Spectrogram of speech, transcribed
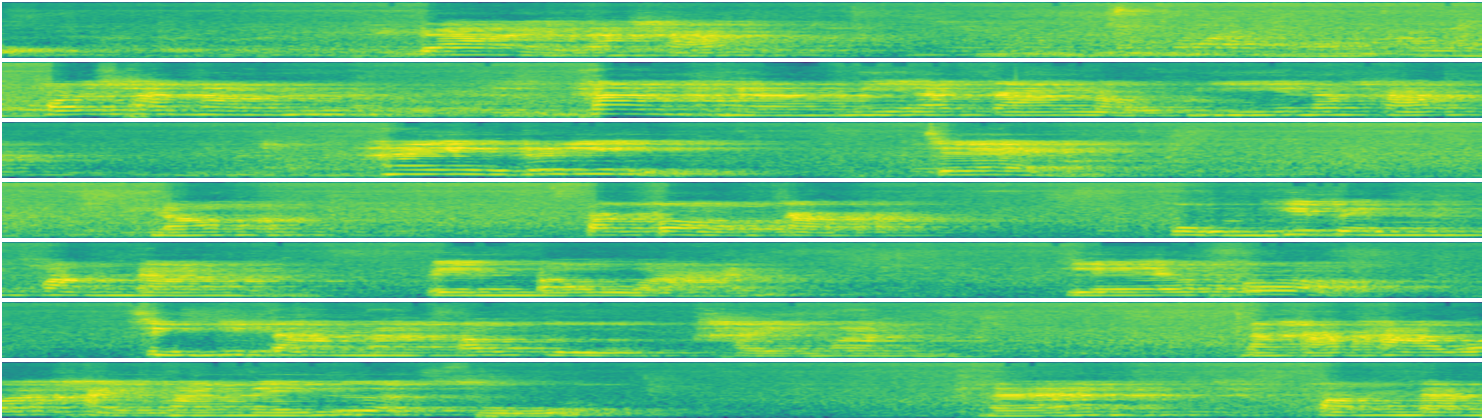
บได้นะคะ เพราะฉะนั้นถ้าหากมีอาการเหล่านี้นะคะ ให้รีบแจ้งเนาะประกอบกับกลุ่มที่เป็นความดันเป็นเบาหวาน แล้วก็สิ่งที่ตามมาก็คือไขมันนะคะภาวะไขมันในเลือดสูง นะความดัน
